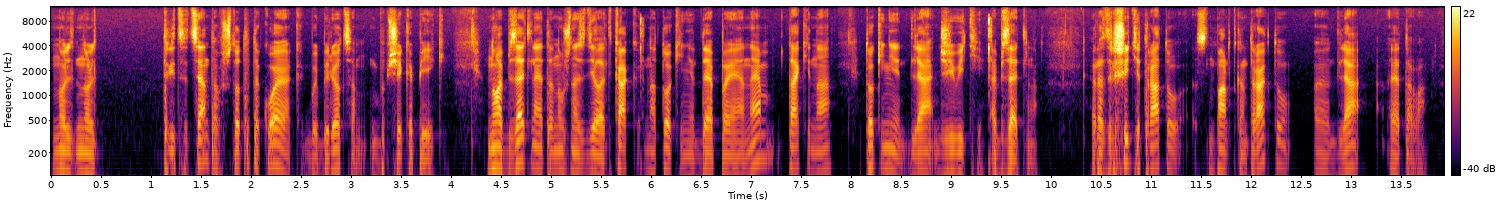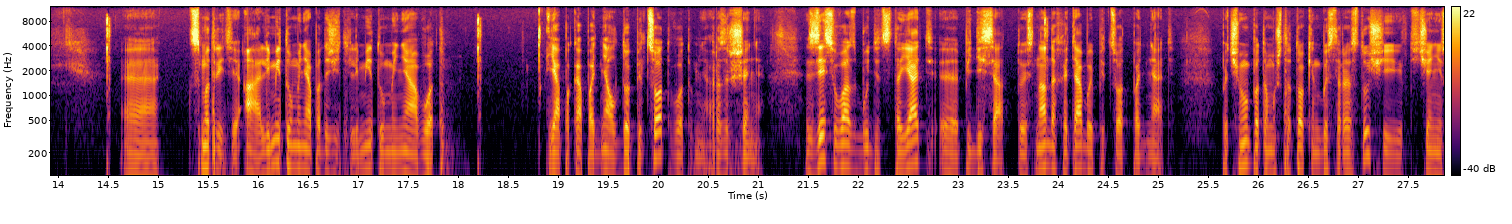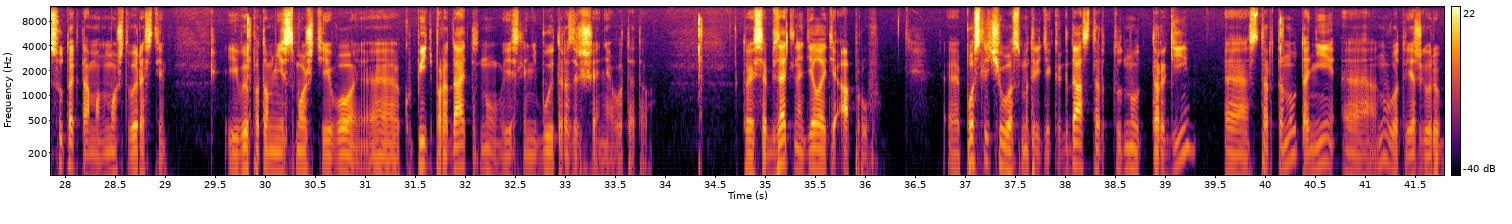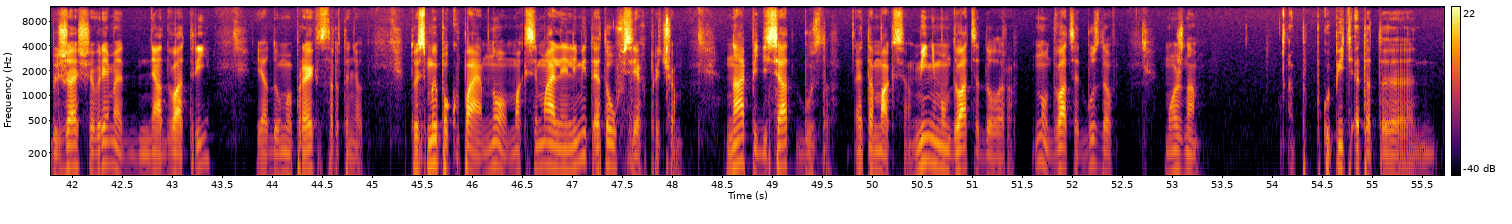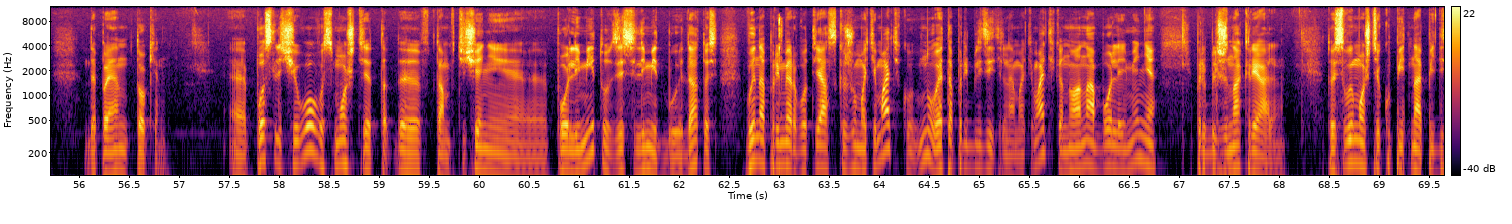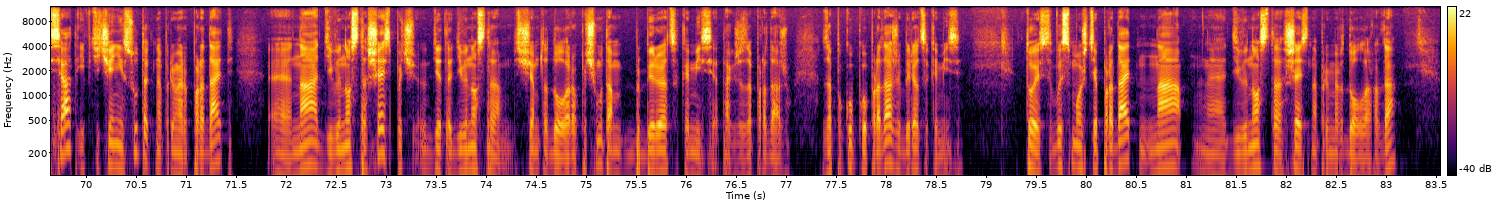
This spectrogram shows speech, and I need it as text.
0,030 центов, что-то такое, как бы берется вообще копейки. Но обязательно это нужно сделать как на токене DPNM, так и на токене для GVT. Обязательно. Разрешите трату смарт-контракту для этого. Смотрите, а, лимит у меня, подождите, лимит у меня вот. Я пока поднял до 500, вот у меня разрешение. Здесь у вас будет стоять 50, э, то есть надо хотя бы 500 поднять. Почему? Потому что токен быстро растущий, и в течение суток там он может вырасти. И вы потом не сможете его э, купить, продать, ну, если не будет разрешения вот этого. То есть обязательно делайте approve. Э, после чего, смотрите, когда стартуют торги, э, стартанут они, э, ну вот я же говорю, в ближайшее время, дня 2-3, я думаю, проект стартанет. То есть мы покупаем, но максимальный лимит это у всех причем, на 50 буздов. Это максимум, минимум 20 долларов. Ну, 20 буздов можно купить этот э, DPN токен. Э, после чего вы сможете э, там в течение э, по лимиту, здесь лимит будет, да, то есть вы, например, вот я скажу математику, ну это приблизительная математика, но она более-менее приближена к реальным. То есть вы можете купить на 50 и в течение суток, например, продать на 96, где-то 90 с чем-то долларов. Почему там берется комиссия также за продажу? За покупку-продажу берется комиссия. То есть вы сможете продать на 96, например, долларов, да?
